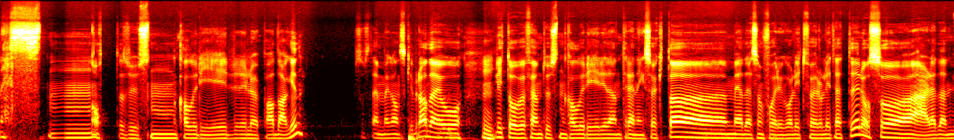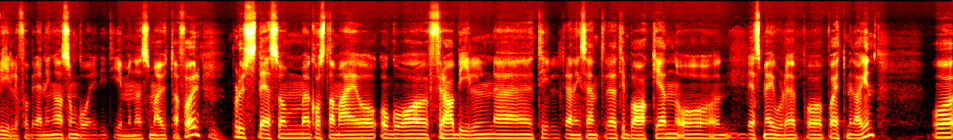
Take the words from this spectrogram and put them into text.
nesten 8000 kalorier i løpet av dagen, som stemmer ganske bra. Det er jo Mm. litt over 5000 kalorier i den treningsøkta, med det som foregår litt før og litt etter. Og så er det den hvileforbrenninga som går i de timene som er utafor, pluss det som kosta meg å, å gå fra bilen eh, til treningssenteret, tilbake igjen, og det som jeg gjorde på, på ettermiddagen. Og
